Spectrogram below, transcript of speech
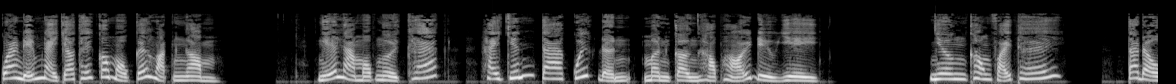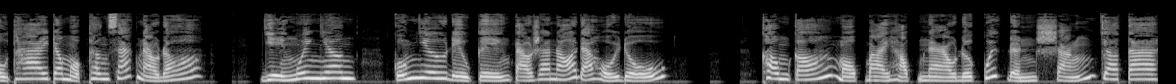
Quan điểm này cho thấy có một kế hoạch ngầm. Nghĩa là một người khác hay chính ta quyết định mình cần học hỏi điều gì. Nhưng không phải thế. Ta đầu thai trong một thân xác nào đó, vì nguyên nhân cũng như điều kiện tạo ra nó đã hội đủ. Không có một bài học nào được quyết định sẵn cho ta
